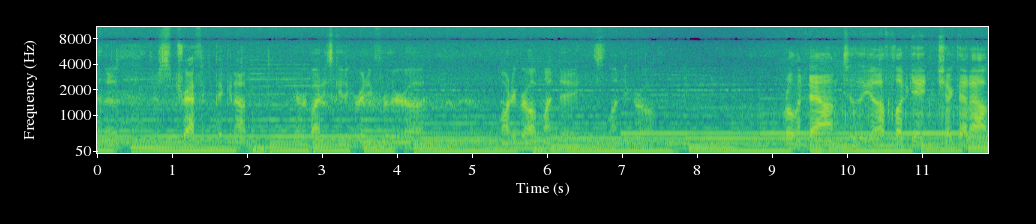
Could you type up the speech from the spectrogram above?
And then there's traffic picking up. Everybody's getting ready for their uh, Mardi Gras Monday. It's Lundi Gras. Rolling down to the uh, floodgate to check that out.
